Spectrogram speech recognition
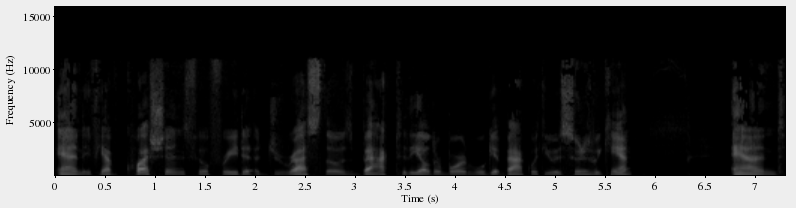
And if you have questions, feel free to address those back to the Elder Board. We'll get back with you as soon as we can. And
